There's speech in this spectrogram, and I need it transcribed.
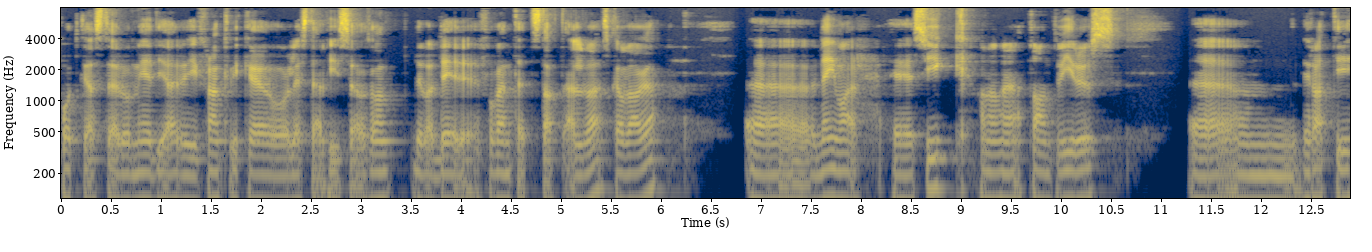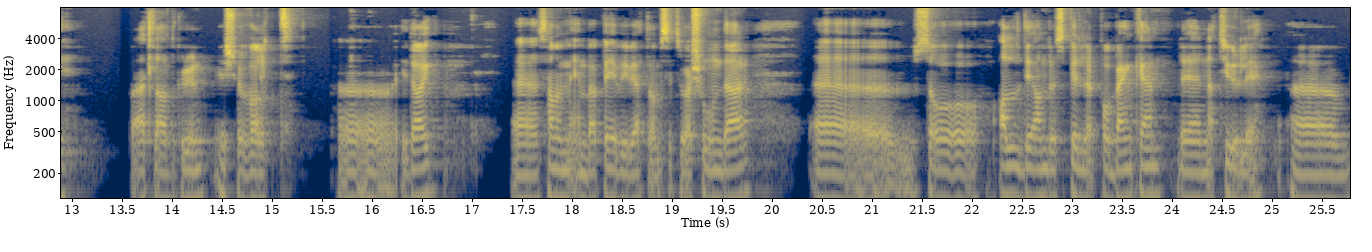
podcaster og medier i Frankrike og leste aviser og sånn, det var det forventet Start 11 skal være. Uh, Neymar er syk, han har et eller annet virus. Uh, Virati på et eller annet grunn ikke valgt uh, i dag. Uh, sammen med Mbappé, vi vet om situasjonen der. Uh, så alle de andre spiller på benken. Det er naturlig. Uh,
